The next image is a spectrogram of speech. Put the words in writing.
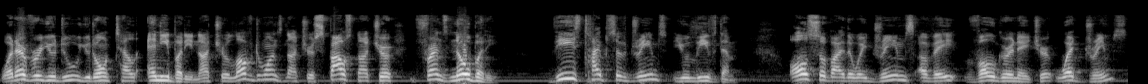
Whatever you do, you don't tell anybody, not your loved ones, not your spouse, not your friends, nobody. These types of dreams, you leave them. Also, by the way, dreams of a vulgar nature, wet dreams,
